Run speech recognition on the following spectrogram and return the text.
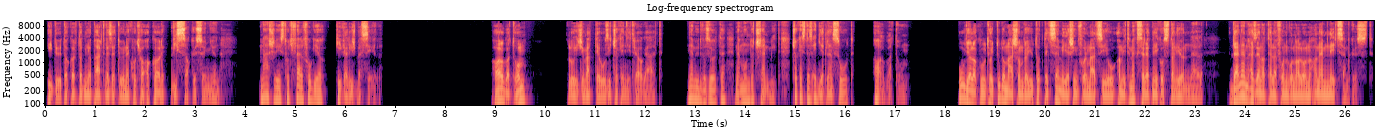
Időt akart adni a pártvezetőnek, hogyha akar, visszaköszönjön. Másrészt, hogy felfogja, kivel is beszél. Hallgatom, Luigi Matteusi csak ennyit reagált. Nem üdvözölte, nem mondott semmit, csak ezt az egyetlen szót hallgatom. Úgy alakult, hogy tudomásomra jutott egy személyes információ, amit meg szeretnék osztani önnel, de nem ezen a telefonvonalon, hanem négy szem közt.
